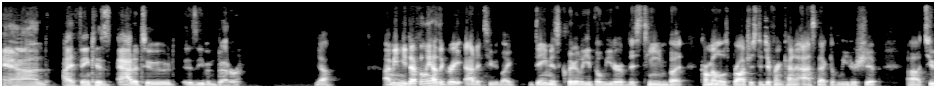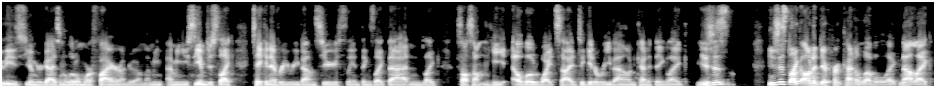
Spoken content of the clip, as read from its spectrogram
and I think his attitude is even better. Yeah. I mean, he definitely has a great attitude. Like Dame is clearly the leader of this team, but Carmelo's brought just a different kind of aspect of leadership uh, to these younger guys and a little more fire under them. I mean, I mean, you see him just like taking every rebound seriously and things like that. And like saw something he elbowed Whiteside to get a rebound, kind of thing. Like he's just he's just like on a different kind of level. Like not like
